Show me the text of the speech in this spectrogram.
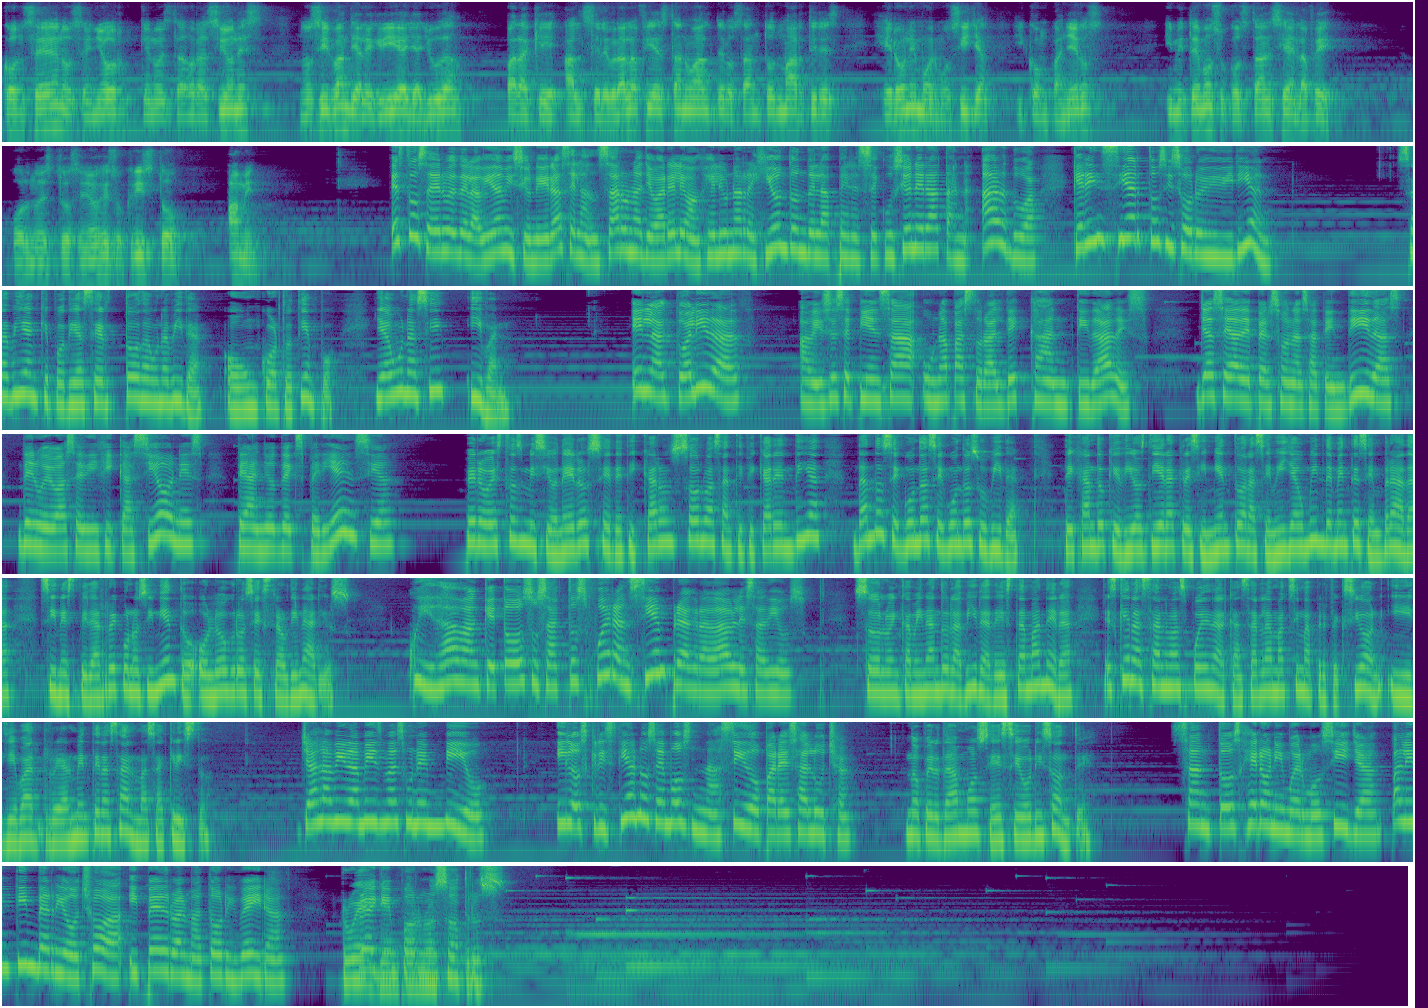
Concédenos, Señor, que nuestras oraciones nos sirvan de alegría y ayuda para que al celebrar la fiesta anual de los santos mártires Jerónimo Hermosilla y compañeros, imitemos su constancia en la fe. Por nuestro Señor Jesucristo. Amén. Estos héroes de la vida misionera se lanzaron a llevar el Evangelio a una región donde la persecución era tan ardua que era incierto si sobrevivirían. Sabían que podía ser toda una vida o un corto tiempo, y aún así iban. En la actualidad, a veces se piensa una pastoral de cantidades, ya sea de personas atendidas, de nuevas edificaciones, de años de experiencia. Pero estos misioneros se dedicaron solo a santificar el día, dando segundo a segundo su vida, dejando que Dios diera crecimiento a la semilla humildemente sembrada, sin esperar reconocimiento o logros extraordinarios. Cuidaban que todos sus actos fueran siempre agradables a Dios. Solo encaminando la vida de esta manera es que las almas pueden alcanzar la máxima perfección y llevar realmente las almas a Cristo. Ya la vida misma es un envío y los cristianos hemos nacido para esa lucha. No perdamos ese horizonte. Santos Jerónimo Hermosilla, Valentín Berrio Ochoa y Pedro Almator Ribeira, rueguen por nosotros.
